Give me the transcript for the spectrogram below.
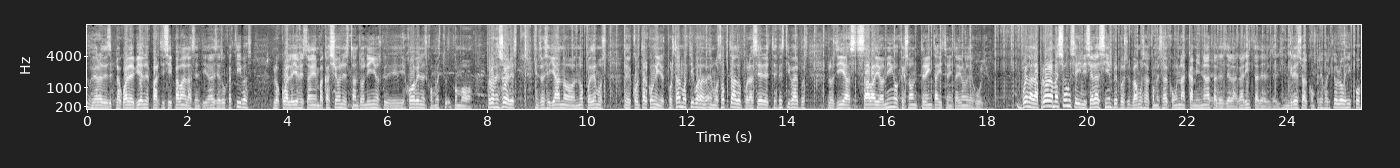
desde la cual el viernes participaban las entidades educativas, lo cual ellos están en vacaciones, tanto niños y jóvenes como, como profesores, entonces ya no, no podemos eh, contar con ellos. Por tal motivo hemos optado por hacer este festival pues, los días sábado y domingo, que son 30 y 31 de julio. Bueno, la programación se iniciará siempre, pues vamos a comenzar con una caminata desde la garita del ingreso al complejo arqueológico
